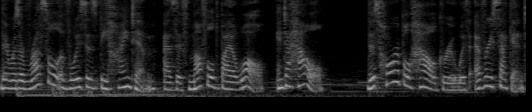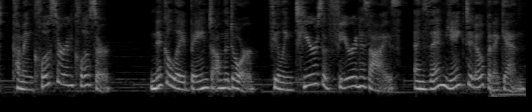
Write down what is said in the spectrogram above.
There was a rustle of voices behind him, as if muffled by a wall, and a howl. This horrible howl grew with every second, coming closer and closer. Nikolay banged on the door, feeling tears of fear in his eyes, and then yanked it open again.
